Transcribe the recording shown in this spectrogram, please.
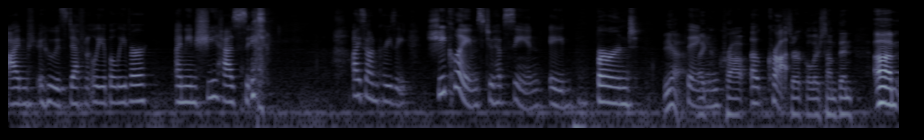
I'm who is definitely a believer. I mean, she has seen. I sound crazy. She claims to have seen a burned. yeah, thing like crop, a crop. circle or something. Um,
